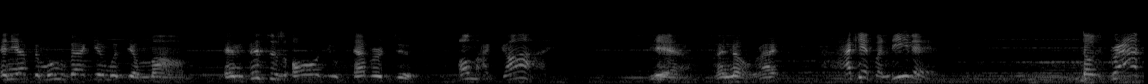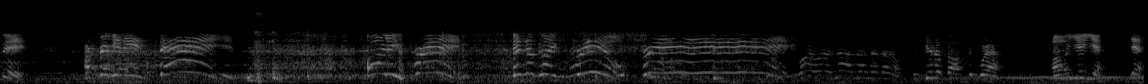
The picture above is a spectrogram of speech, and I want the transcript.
and you have to move back in with your mom. And this is all you ever do. Oh my god. Yeah, I know, right? I can't believe it. Those graphics are freaking insane! Holy frick! They look like real! Frick! Wait, wait, no, no, no, no, no. Forget about the graphics. Oh, yeah, yeah, yeah.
